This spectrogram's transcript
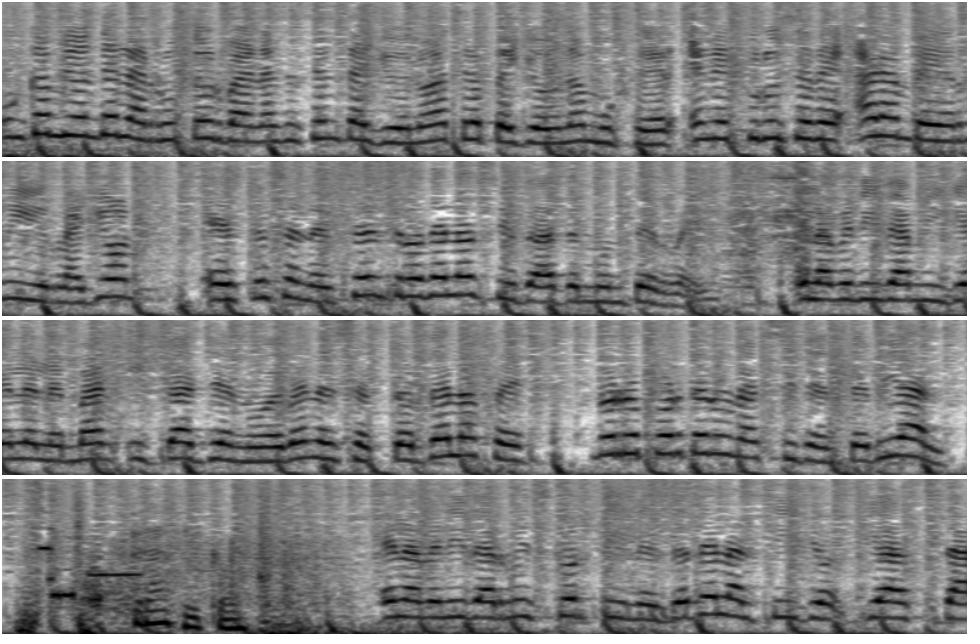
Un camión de la ruta urbana 61 atropelló a una mujer en el cruce de Aramberry y Rayón. Este es en el centro de la ciudad de Monterrey. En la avenida Miguel Alemán y calle 9 en el sector de la Fe, nos reportan un accidente vial. Tráfico. En la avenida Ruiz Cortines desde el Altillo y hasta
